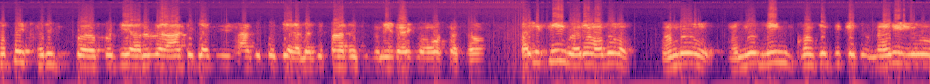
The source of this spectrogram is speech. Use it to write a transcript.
सबै खरिद प्रक्रियाहरू र आर्थिकलाई चाहिँ आर्थिक प्रक्रियाहरूलाई चाहिँ पारदर्शी बनाइरहेको अवस्था छ। अहिले त्यही भएर अब हाम्रो हाम्रो मेन कन्सेप्ट चाहिँ के छ भन्दाखेरि यो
